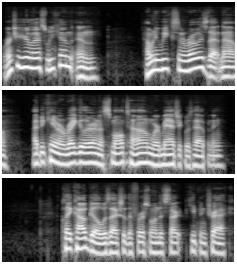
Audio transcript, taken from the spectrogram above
Weren't you here last weekend? And how many weeks in a row is that now? I became a regular in a small town where magic was happening. Clay Cowgill was actually the first one to start keeping track.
